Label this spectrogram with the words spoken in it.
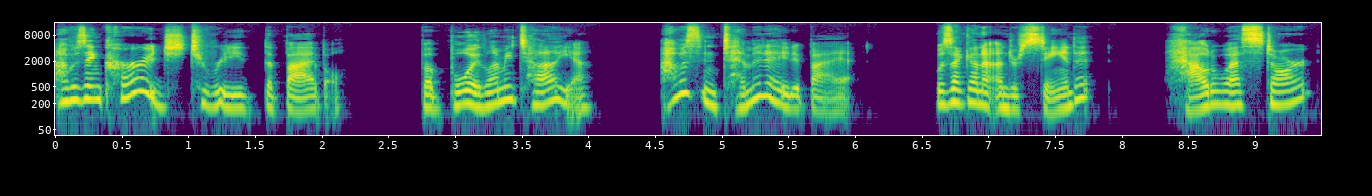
I was encouraged to read the Bible. But boy, let me tell you, I was intimidated by it. Was I going to understand it? How do I start?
